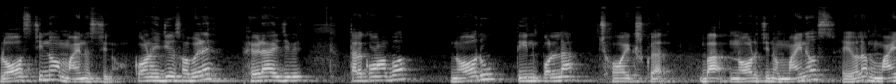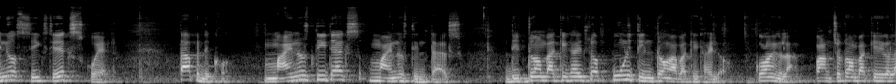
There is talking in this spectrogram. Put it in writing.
প্লস চিহ্ন মাইনস চিহ্ন କ'ଣ ହେଇଯିବ ସବୁବେଳେ ଫେଡ଼ା ହେଇଯିବେ ତାହେଲେ କ'ଣ ହେବ ନଅରୁ ତିନି ପଡ଼ିଲା ଛଅ ଏକ୍ସ ସ୍କୋୟାର বা নর চিহ্ন মাইনস হয়ে গেল মাইনস সিক্স এক্স স্কোয়ার তাপরে দেখো মাইনস দুইটা এক্স মাইনস তিনটা এক্স দুই টঙ্কা বাকি খাইছিল পুঁ তিন টঙ্কা বাকি খাইল কম হয়ে গেল পাঁচ টঙ্কা বাকি হয়ে গেল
